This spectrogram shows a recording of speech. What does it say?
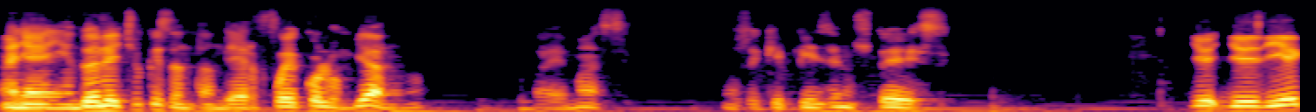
Añadiendo el hecho que Santander fue colombiano, ¿no? Además, no sé qué piensen ustedes. Yo, diría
